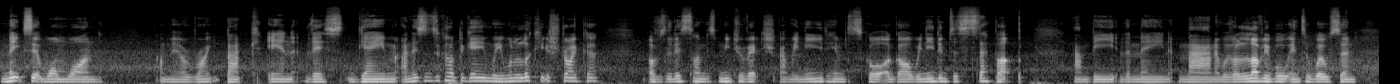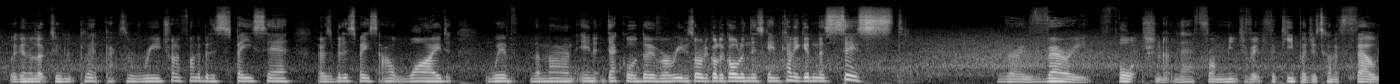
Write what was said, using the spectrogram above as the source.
makes it 1-1, and we are right back in this game. And this is the type of game where you want to look at your striker. Obviously, this time it's Mitrovic, and we need him to score a goal. We need him to step up and be the main man. And with a lovely ball into Wilson, we're going to look to play it back to Reid, trying to find a bit of space here. There's a bit of space out wide with the man in Decordova-Reid has already got a goal in this game. Can he get an assist? Very, very fortunate there from Mitrovic. The keeper just kind of fell,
